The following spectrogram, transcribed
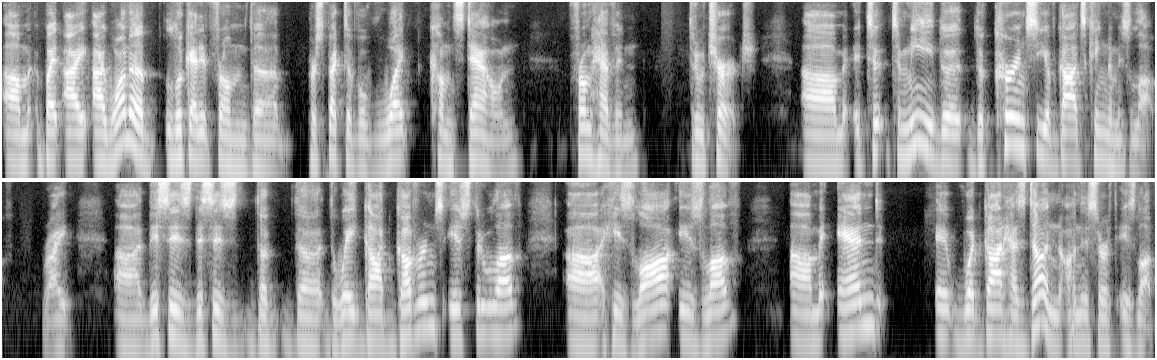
Um, but I I want to look at it from the perspective of what comes down from heaven through church. Um, it, to to me, the the currency of God's kingdom is love, right? Uh, this is this is the the the way God governs is through love. Uh, his law is love, um, and it, what God has done on this earth is love.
